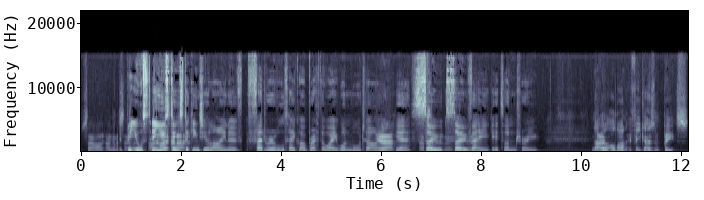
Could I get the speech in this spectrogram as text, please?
So I, I'm going to say. But that. you're st- I- are you I- still I- sticking to your line of Federer will take our breath away one more time? Yeah, yeah. So so yeah. vague, it's untrue. No, hold on. If he goes and beats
